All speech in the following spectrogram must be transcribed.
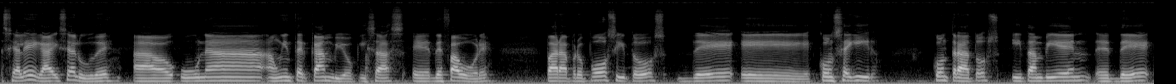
se, alega y se alude a, una, a un intercambio quizás eh, de favores para propósitos de eh, conseguir contratos y también de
